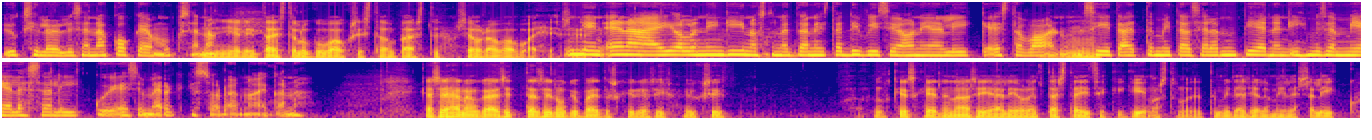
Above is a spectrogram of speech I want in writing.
yksilöllisenä kokemuksena. Niin, eli taistelukuvauksista on päästy seuraavaan vaiheeseen. Niin enää ei olla niin kiinnostuneita niistä divisioonien liikkeistä, vaan mm. siitä, että mitä siellä pienen ihmisen mielessä liikkui esimerkiksi sodan aikana. Ja sehän on kai sitten sinunkin väitöskirjasi yksi keskeinen asia, eli olet tästä itsekin kiinnostunut, että mitä siellä mielessä liikkuu.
